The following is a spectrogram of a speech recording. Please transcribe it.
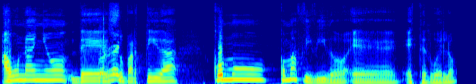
A un año de su partida, ¿cómo, cómo has vivido eh, este duelo?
